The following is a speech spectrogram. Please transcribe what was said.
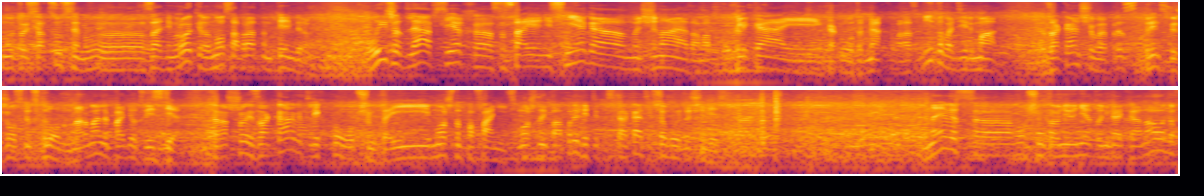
ну, то есть отсутствием э, заднего рокера, но с обратным кембером. Лыжа для всех э, состояний снега, начиная там от пухляка и какого-то мягкого разбитого дерьма, заканчивая, в принципе, жестким склоном. Нормально пойдет везде. Хорошо и закарвит легко, в общем-то, и можно пофанить. Можно и попрыгать, и поскакать, и все будет очень весело. Невис, э, в общем-то, у нее нету никаких аналогов.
